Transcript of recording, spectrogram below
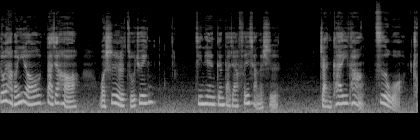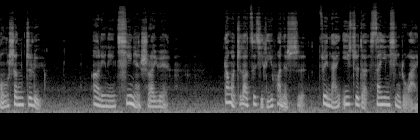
各位好朋友，大家好，我是竹君。今天跟大家分享的是展开一趟自我重生之旅。二零零七年十二月，当我知道自己罹患的是最难医治的三阴性乳癌，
